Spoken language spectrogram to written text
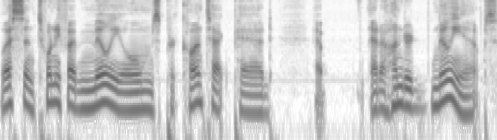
Less than 25 milliohms per contact pad at 100 milliamps.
